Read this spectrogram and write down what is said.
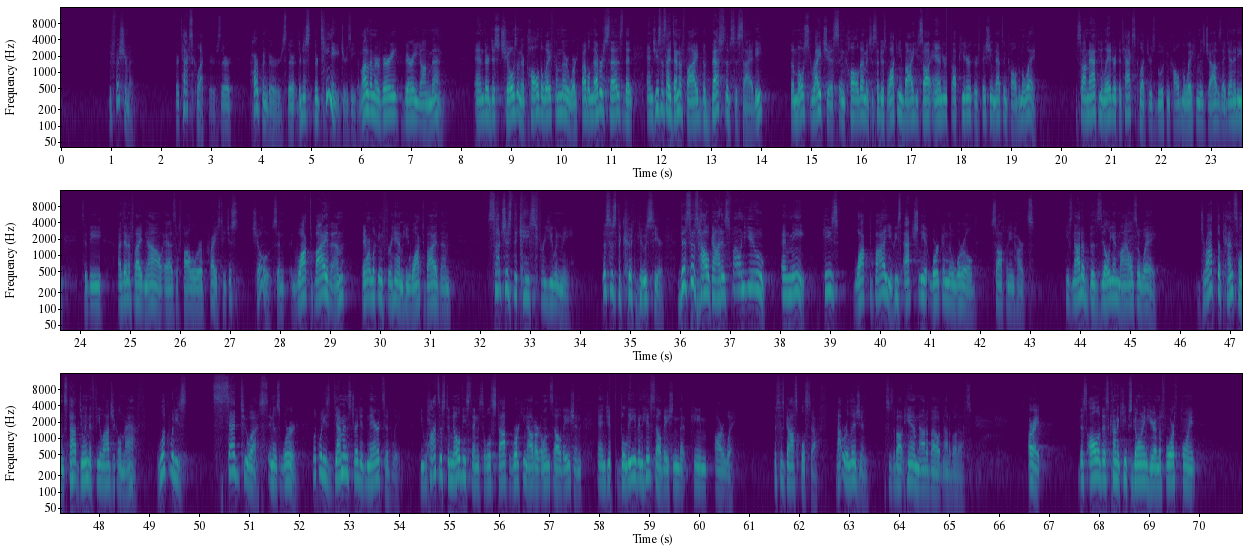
They're fishermen. They're tax collectors, they're carpenters, they're, they're just they're teenagers even. A lot of them are very, very young men. And they're just chosen, they're called away from their work. The Bible never says that, and Jesus identified the best of society, the most righteous, and called them. It just said he was walking by, he saw Andrew, saw Peter at their fishing nets, and called them away. He saw Matthew later at the tax collector's booth and called him away from his job, his identity, to be identified now as a follower of Christ. He just chose and, and walked by them. They weren't looking for him, he walked by them such is the case for you and me. This is the good news here. This is how God has found you and me. He's walked by you, He's actually at work in the world, softening hearts. He's not a bazillion miles away. Drop the pencil and stop doing the theological math. Look what He's said to us in His Word. Look what He's demonstrated narratively. He wants us to know these things so we'll stop working out our own salvation and just believe in His salvation that came our way. This is gospel stuff, not religion. This is about him, not about, not about us. All right. This, all of this kind of keeps going here in the fourth point.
